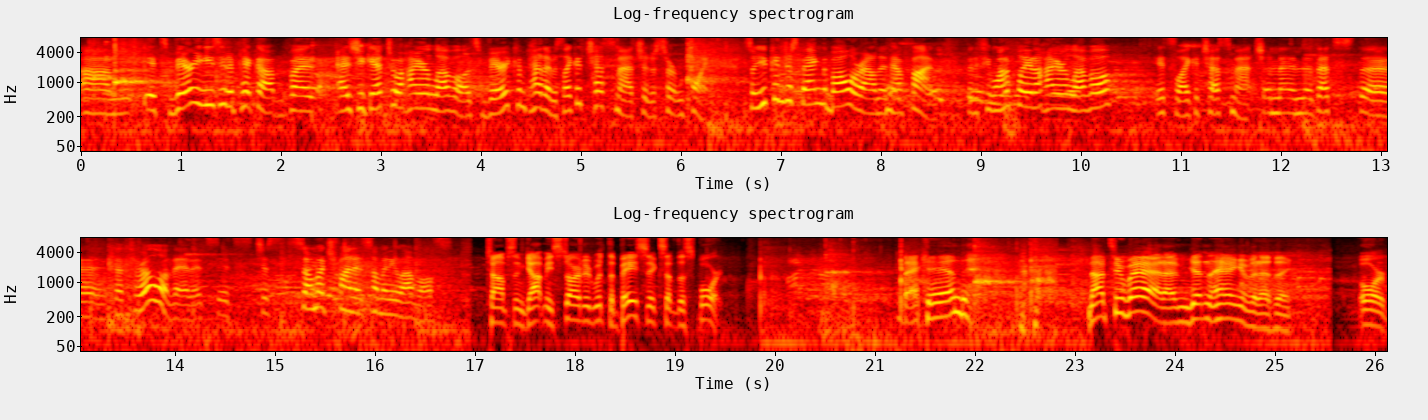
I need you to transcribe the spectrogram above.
Um, it's very easy to pick up, but as you get to a higher level, it's very competitive. It's like a chess match at a certain point. So you can just bang the ball around and have fun. But if you want to play at a higher level, it's like a chess match. And, and that's the, the thrill of it. It's, it's just so much fun at so many levels. Thompson got me started with the basics of the sport. Backhand. Not too bad. I'm getting the hang of it, I think. Or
